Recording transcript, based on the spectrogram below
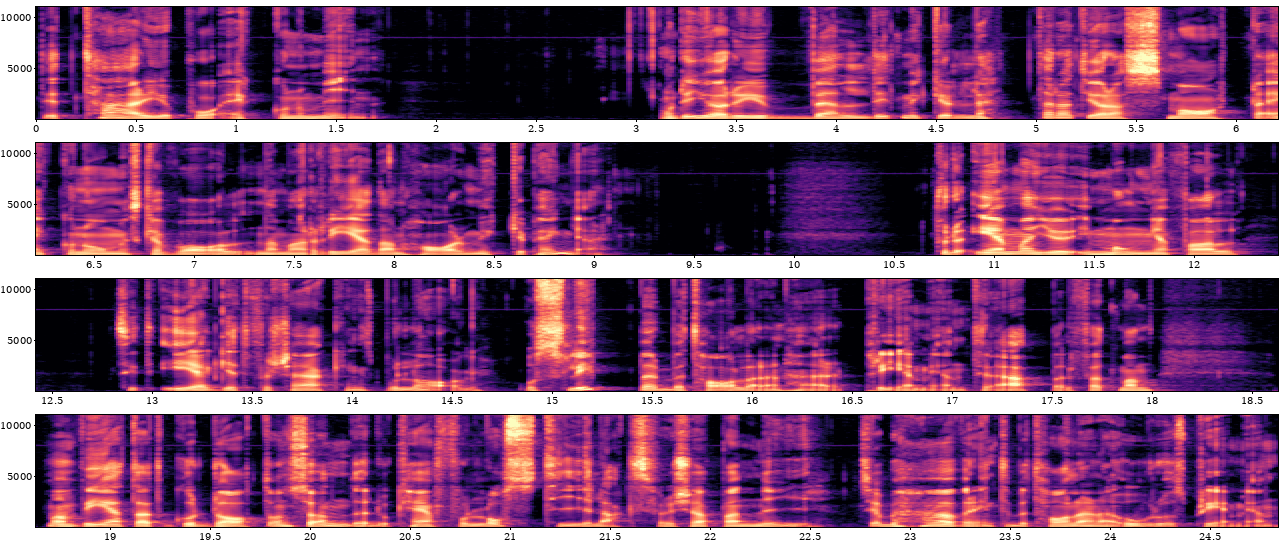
det tär ju på ekonomin. Och det gör det ju väldigt mycket lättare att göra smarta ekonomiska val när man redan har mycket pengar. För då är man ju i många fall sitt eget försäkringsbolag och slipper betala den här premien till Apple för att man, man vet att går datorn sönder då kan jag få loss 10 lax för att köpa en ny. Så jag behöver inte betala den här orospremien.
